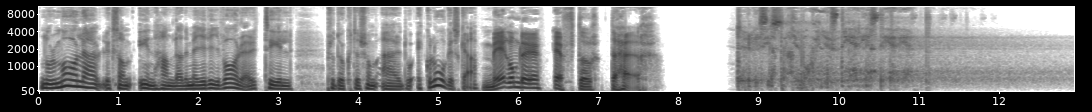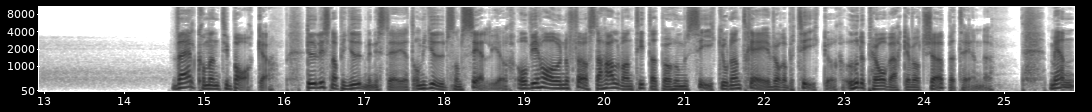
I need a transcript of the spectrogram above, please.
normala liksom, inhandlade mejerivaror till produkter som är då ekologiska? Mer om det efter det här. Du lyssnar på Mysteriet. Välkommen tillbaka! Du lyssnar på Ljudministeriet om ljud som säljer och vi har under första halvan tittat på hur musik gjorde entré i våra butiker och hur det påverkar vårt köpbeteende. Men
